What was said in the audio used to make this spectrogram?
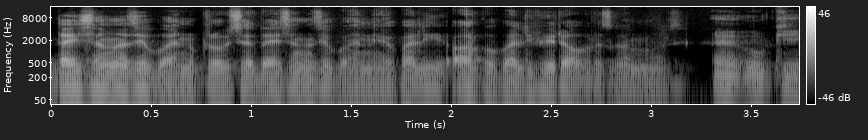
दाइसँग चाहिँ भएन प्रोफेसर दाइसँग चाहिँ भएन योपालि। अर्को पालि फेरि अप्रोच गर्नुपर्छ। ए okay.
